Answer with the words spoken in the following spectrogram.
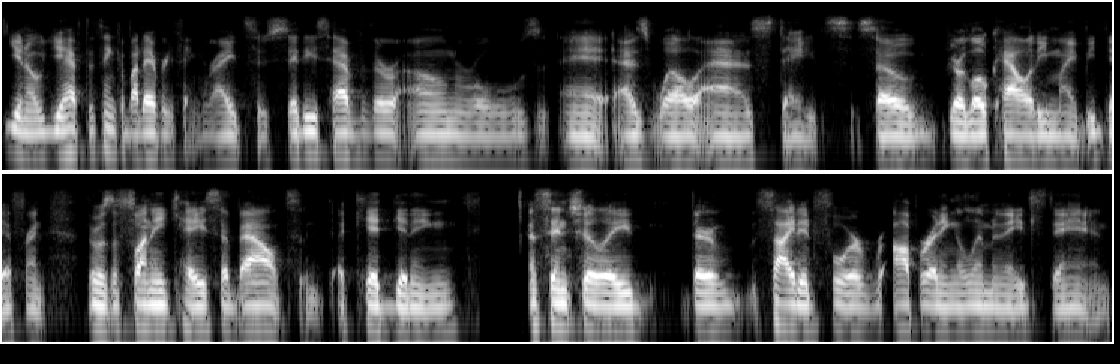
you know, you have to think about everything, right? So cities have their own rules as well as states. So your locality might be different. There was a funny case about a kid getting essentially they're cited for operating a lemonade stand.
